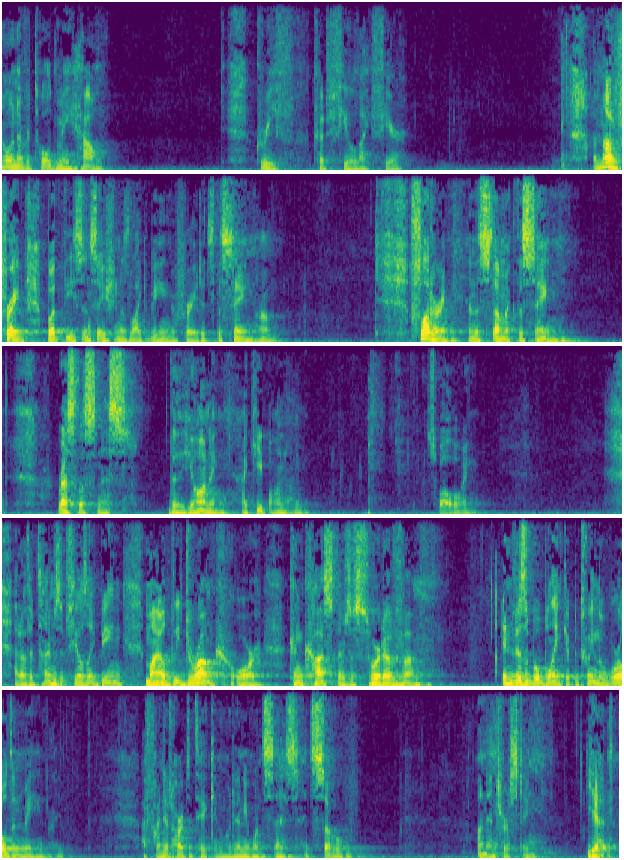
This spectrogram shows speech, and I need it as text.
No one ever told me how grief could feel like fear. I'm not afraid, but the sensation is like being afraid. It's the same. Um, fluttering in the stomach, the same. Restlessness, the yawning I keep on um, swallowing. At other times, it feels like being mildly drunk or concussed. There's a sort of um, invisible blanket between the world and me. I find it hard to take in what anyone says. It's so uninteresting. Yet,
